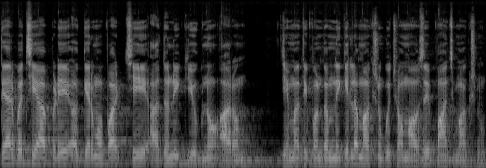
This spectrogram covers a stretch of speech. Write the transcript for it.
ત્યાર પછી આપણે અગિયારમો પાઠ છે આધુનિક યુગનો આરંભ, જેમાંથી પણ તમને કેટલા માર્ક્સનું પૂછવામાં આવશે? પાંચ માર્ક્સનું.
